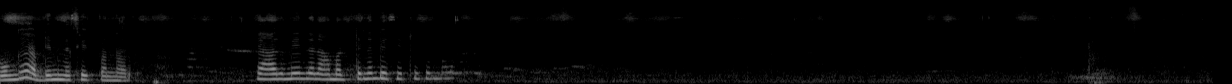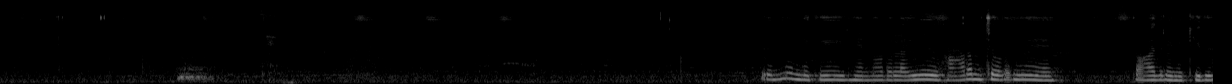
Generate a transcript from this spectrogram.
போங்க அப்படின்னு மெசேஜ் பண்ணார். யாருமே இல்லை நான் மட்டும்தான் பேசிகிட்டு இருக்கேன் போல. என்ன இன்னைக்கு? என்னோடய லைவ் ஆரம்பித்த உடனே பாதியில் நிற்கிது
